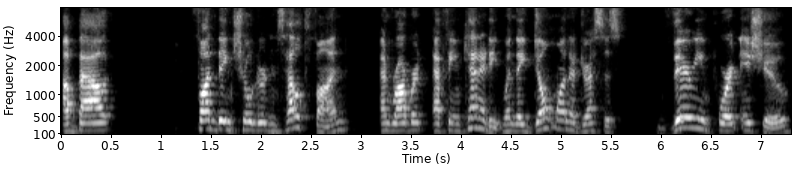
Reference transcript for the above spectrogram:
about funding Children's Health Fund and Robert effing Kennedy when they don't want to address this very important issue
